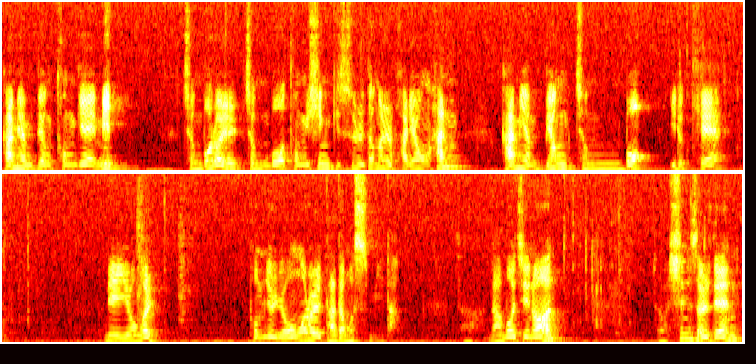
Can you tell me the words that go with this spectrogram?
감염병 통계 및 정보를 정보통신기술 등을 활용한 감염병 정보 이렇게 내용을 법률 용어를 다듬었습니다. 자, 나머지는 신설된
